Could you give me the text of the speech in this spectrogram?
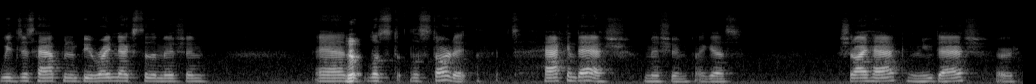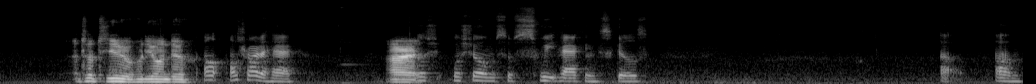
we just happen to be right next to the mission. And Yep. let's let's start it. It's hack and dash mission, I guess. Should I hack and you dash or It's up to you. What do you want to do? I'll I'll try to hack. All right. We'll sh- we'll show him some sweet hacking skills. Uh, um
